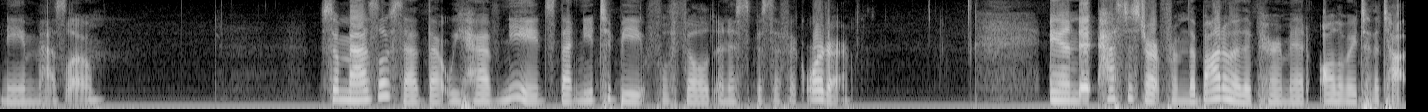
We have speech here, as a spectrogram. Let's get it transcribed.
named Maslow. So Maslow said that we have needs that need to be fulfilled in a specific order. And it has to start from the bottom of the pyramid all the way to the top.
